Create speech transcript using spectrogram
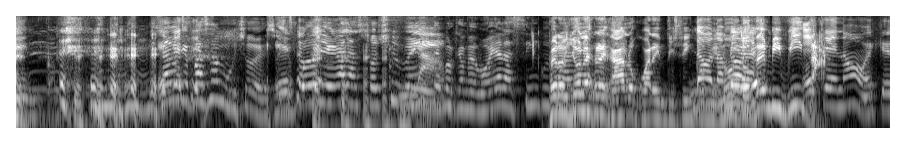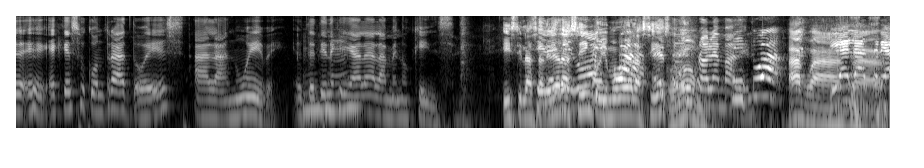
¿eh? ¿Sabes que qué pasa mucho eso? Eso yo puedo que- llegar a las 8 y 20 No. porque me voy a las 5 y Pero yo les 40. regalo 45 No, no, minutos de mi vida. Es que no, es que, es que su contrato es a las 9. Usted tiene que llegar a las menos 15. Y si la Si salida le a las llegó 5, yo me voy a las Ese 7. es el ¿Cómo? problema de él. Tituá. Aguanta. Y a las tres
